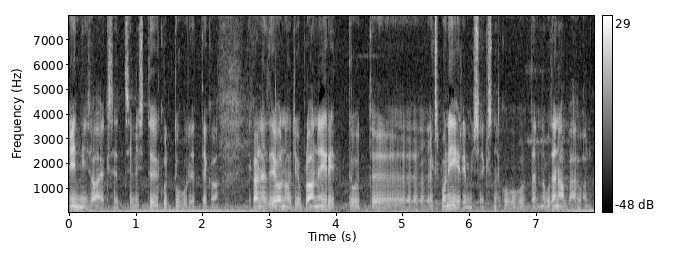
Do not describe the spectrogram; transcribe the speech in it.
ennisaegset sellist töökultuuri, et ega, ega need ei olnud ju planeeritud äh, eksponeerimiseks nagu, nagu tänapäeval.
